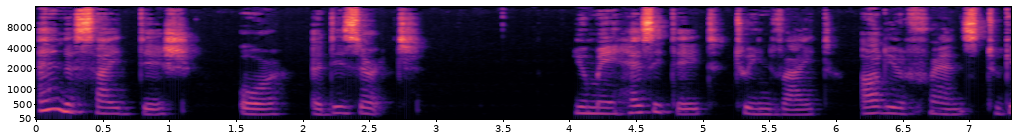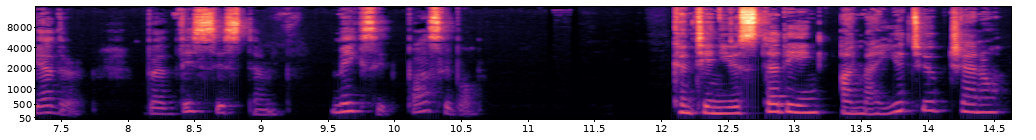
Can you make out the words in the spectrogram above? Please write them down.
and a side dish or a dessert. You may hesitate to invite all your friends together, but this system makes it possible. Continue studying on my YouTube channel.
